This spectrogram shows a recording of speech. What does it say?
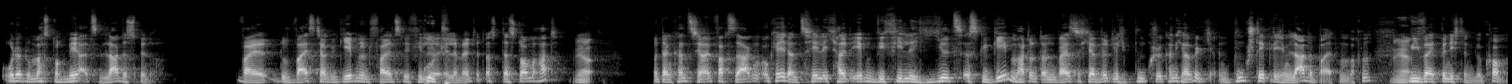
Oder du machst noch mehr als einen Ladespinner. Weil du weißt ja gegebenenfalls, wie viele Gut. Elemente das, das DOM hat. Ja. Und dann kannst du ja einfach sagen, okay, dann zähle ich halt eben, wie viele Yields es gegeben hat und dann weiß ich ja wirklich, kann ich ja wirklich einen buchstäblichen Ladebalken machen. Ja. Wie weit bin ich denn gekommen?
